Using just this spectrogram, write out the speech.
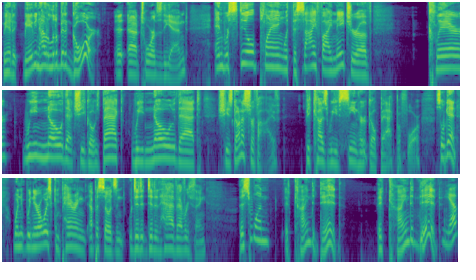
We had a, we even had a little bit of gore uh, uh, towards the end, and we're still playing with the sci-fi nature of Claire. We know that she goes back. We know that she's gonna survive because we've seen her go back before. So again, when when you're always comparing episodes and did it did it have everything? This one it kind of did. It kind of did. Yep.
